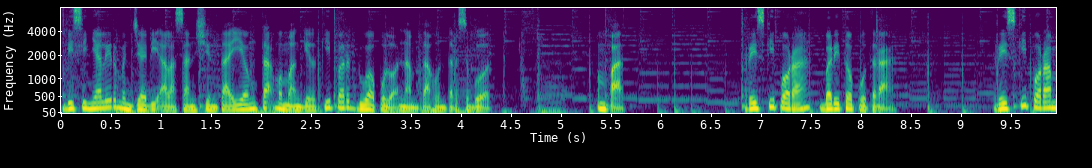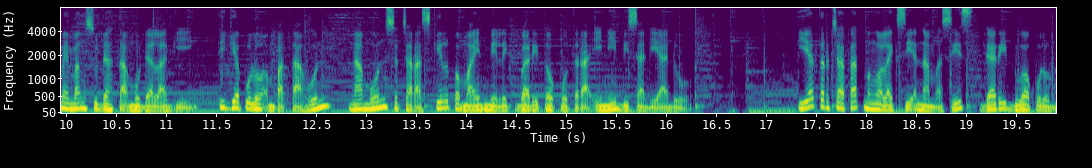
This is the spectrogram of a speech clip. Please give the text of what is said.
disinyalir menjadi alasan Shin Tae-yong tak memanggil kiper 26 tahun tersebut. 4. Rizky Pora, Barito Putra Rizky Pora memang sudah tak muda lagi, 34 tahun, namun secara skill pemain milik Barito Putra ini bisa diadu. Ia tercatat mengoleksi 6 assist dari 22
